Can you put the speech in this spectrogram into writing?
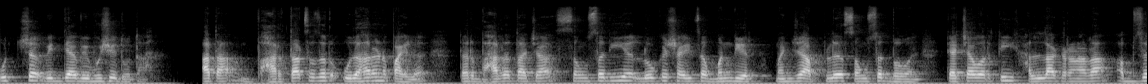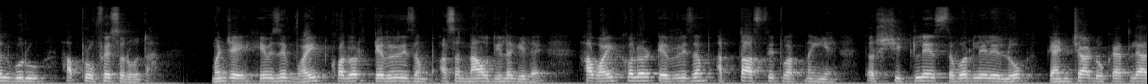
उच्च विद्याविभूषित होता. आता भारताचं जर उदाहरण पाहिलं तर भारताच्या संसदीय लोकशाहीचं मंदिर म्हणजे आपलं संसद भवन त्याच्यावरती हल्ला करणारा अफजल गुरु हा प्रोफेसर होता. म्हणजे हे जे व्हाईट कॉलर टेररिझम असं नाव दिलं गेलं आहे हा व्हाईट कॉलर टेररिझम आत्ता अस्तित्वात नाही आहे तर शिकले सवरलेले लोक त्यांच्या डोक्यातल्या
